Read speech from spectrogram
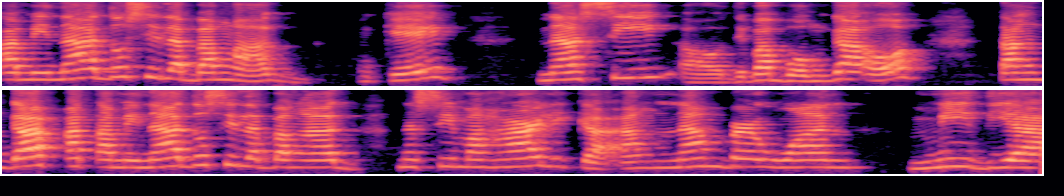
aminado sila bangag, okay? Na si, oh, 'di ba bongga oh, tanggap at aminado sila bangag na si Maharlika ang number one media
